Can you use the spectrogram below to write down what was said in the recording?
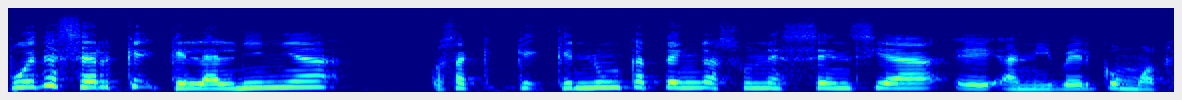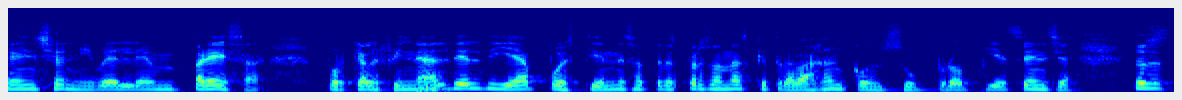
puede ser que, que la línea, o sea, que, que- nunca tengas una esencia eh, a nivel como agencia, a nivel empresa, porque al final Sí. del día, pues tienes a tres personas que trabajan con su propia esencia. Entonces,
